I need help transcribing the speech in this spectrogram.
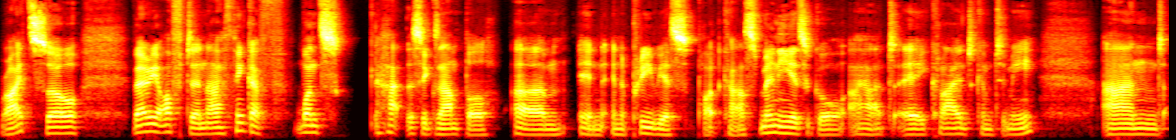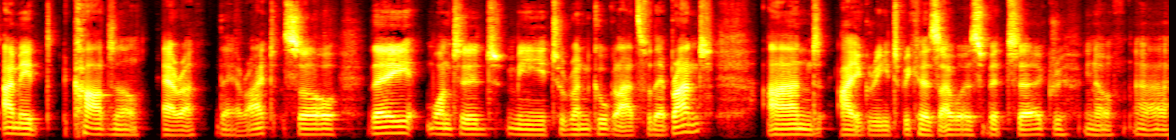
right? So very often, I think I've once had this example um, in in a previous podcast many years ago. I had a client come to me, and I made a cardinal error there, right? So they wanted me to run Google Ads for their brand and I agreed because I was a bit, uh, you know, uh,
